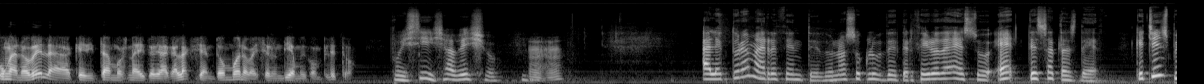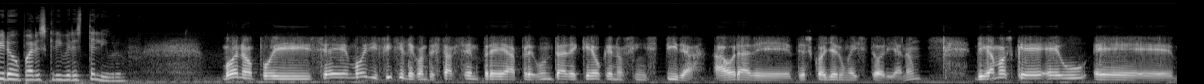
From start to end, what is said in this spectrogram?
unha novela que editamos na Editorial Galaxia. Entón, bueno, vai ser un día moi completo. Pois sí, xa vexo. Uh -huh. A lectura máis recente do noso club de terceiro da ESO é Tesatas 10 Que che inspirou para escribir este libro? Bueno, pois é moi difícil de contestar sempre a pregunta de que é o que nos inspira a hora de, de escoller unha historia, non? Digamos que eu eh,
